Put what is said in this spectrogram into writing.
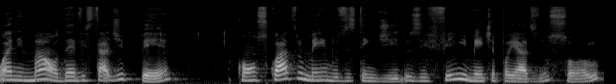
O animal deve estar de pé, com os quatro membros estendidos e firmemente apoiados no solo,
